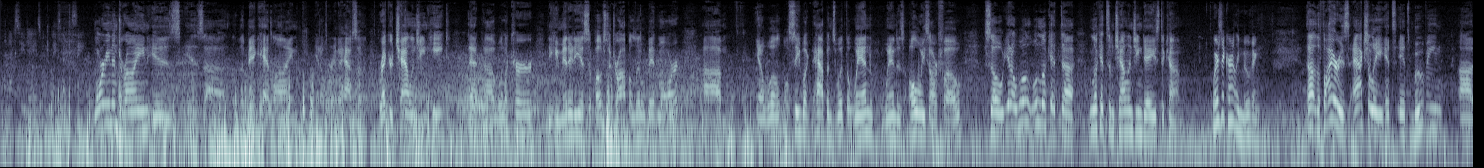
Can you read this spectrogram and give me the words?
in the next few days. What can we expect to see? Warming and drying is is uh, the big headline. You know, we're going to have some record challenging heat that uh, will occur. The humidity is supposed to drop a little bit more. Um, you know, we'll we'll see what happens with the wind. Wind is always our foe. So you know, we'll we'll look at uh, look at some challenging days to come. Where's it currently moving? Uh, the fire is actually it's it's moving uh,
